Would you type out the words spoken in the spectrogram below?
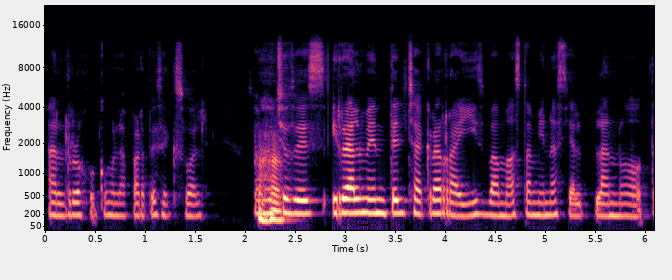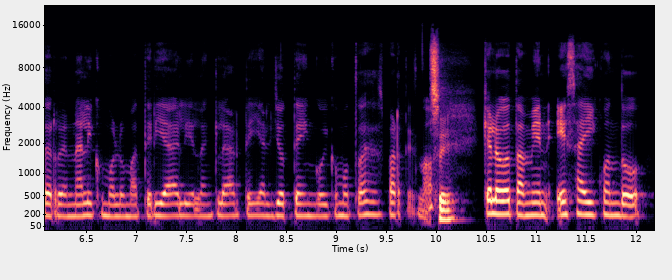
al rojo, como la parte sexual. O sea, muchos es, y realmente el chakra raíz va más también hacia el plano terrenal y como lo material y el anclarte y el yo tengo y como todas esas partes, ¿no? Sí. Que luego también es ahí cuando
